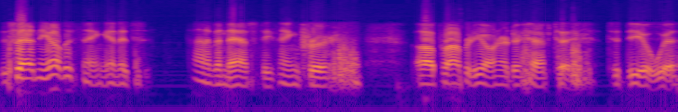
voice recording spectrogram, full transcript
this, that, and the other thing, and it's kind of a nasty thing for a property owner to have to to deal with,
